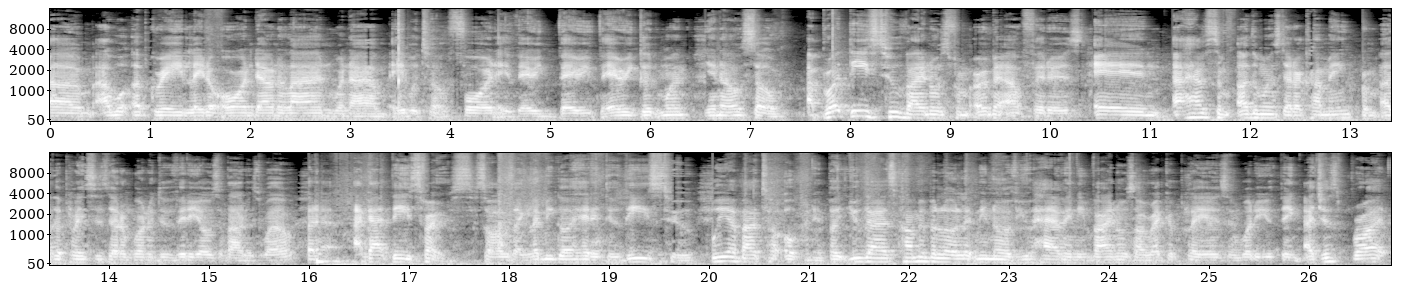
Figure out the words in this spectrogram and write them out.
Um, I will upgrade later on down the line when I'm able to afford a very, very, very good one, you know, so I brought these two vinyls from Urban Outfitters and I have some other ones that are coming from other places that I'm going to do videos about as well. But I got these first. So I was like, let me go ahead and do these two. We are about to open it. But you guys comment below, let me know if you have any vinyls or record players and what do you think. I just brought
